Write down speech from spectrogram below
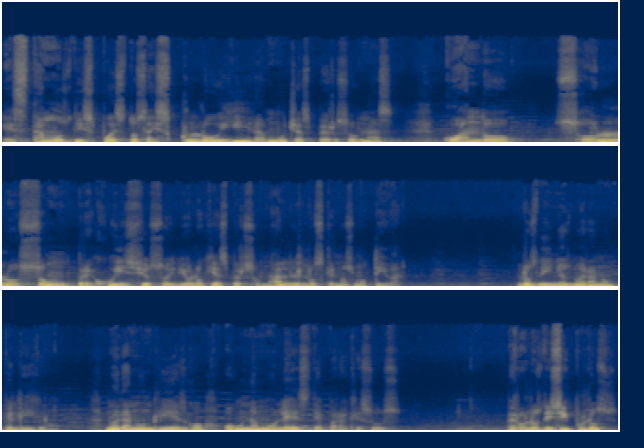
estamos dispuestos a excluir a muchas personas cuando solo son prejuicios o ideologías personales los que nos motivan. Los niños no eran un peligro, no eran un riesgo o una molestia para Jesús. Pero los discípulos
